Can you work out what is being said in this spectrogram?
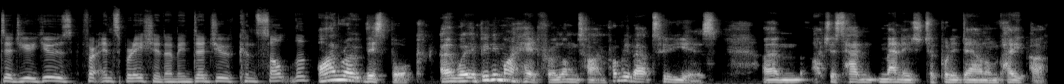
did you use for inspiration? I mean, did you consult them? I wrote this book. Uh, well, it had been in my head for a long time, probably about two years. Um, I just hadn't managed to put it down on paper.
